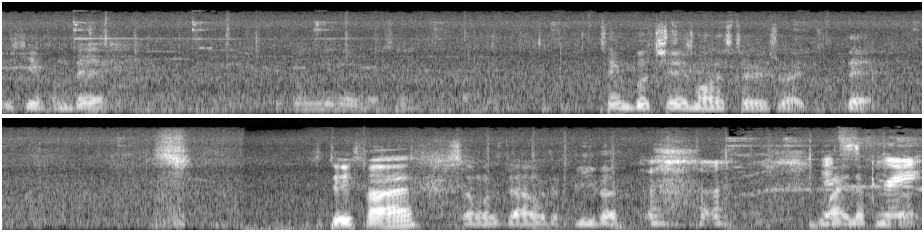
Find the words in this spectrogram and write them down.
We came from there. Dingboche Monastery is right there. It's day five. Someone's down with a fever. Minor it's great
